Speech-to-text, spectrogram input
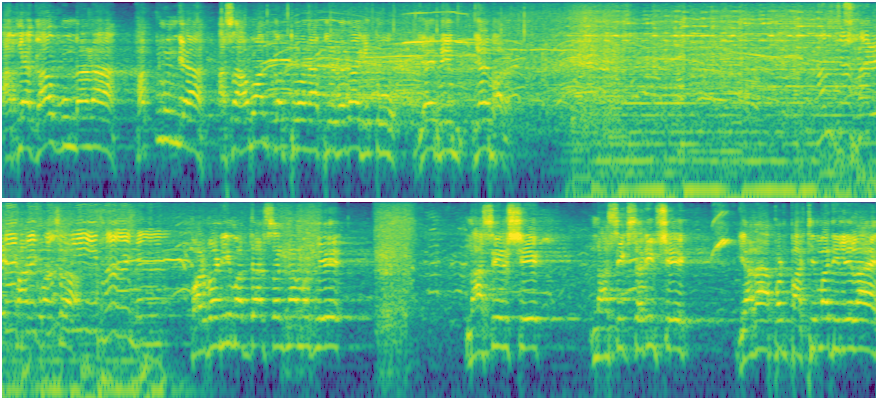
आपल्या गाव गुंडांना हाकलून द्या असं आवाहन करतो आणि आपली रजा घेतो. जय भीम जय भारत. परभणी मतदारसंघामधले नासिर शेख नाशिक शरीफ शेख यांना आपण पाठिंबा दिलेला आहे.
